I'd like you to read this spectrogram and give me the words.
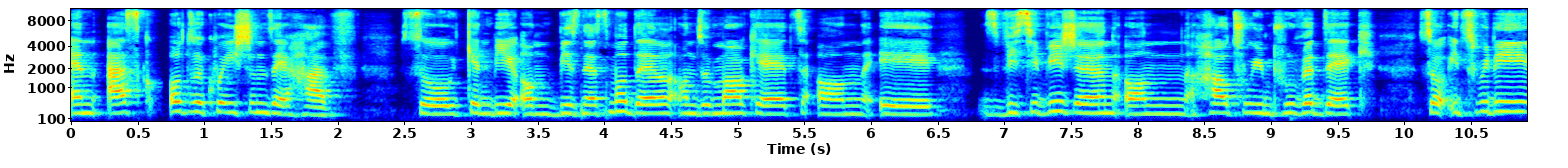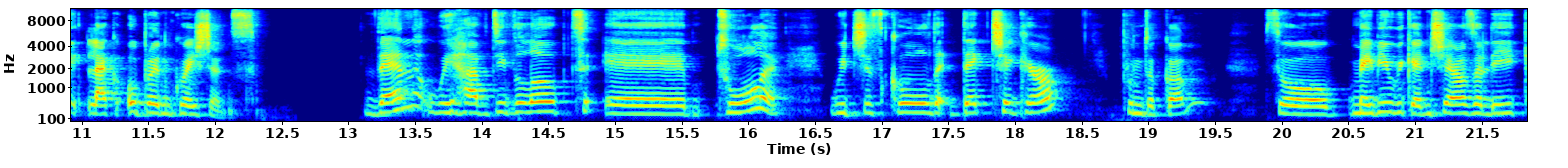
and ask all the questions they have. So it can be on business model, on the market, on a VC vision, on how to improve a deck. So it's really like open questions. Then we have developed a tool which is called deckchecker.com. So maybe we can share the link,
